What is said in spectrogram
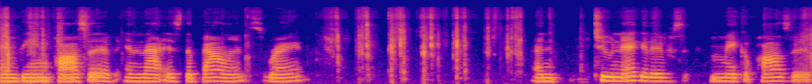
And being positive, and that is the balance, right? And two negatives make a positive.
